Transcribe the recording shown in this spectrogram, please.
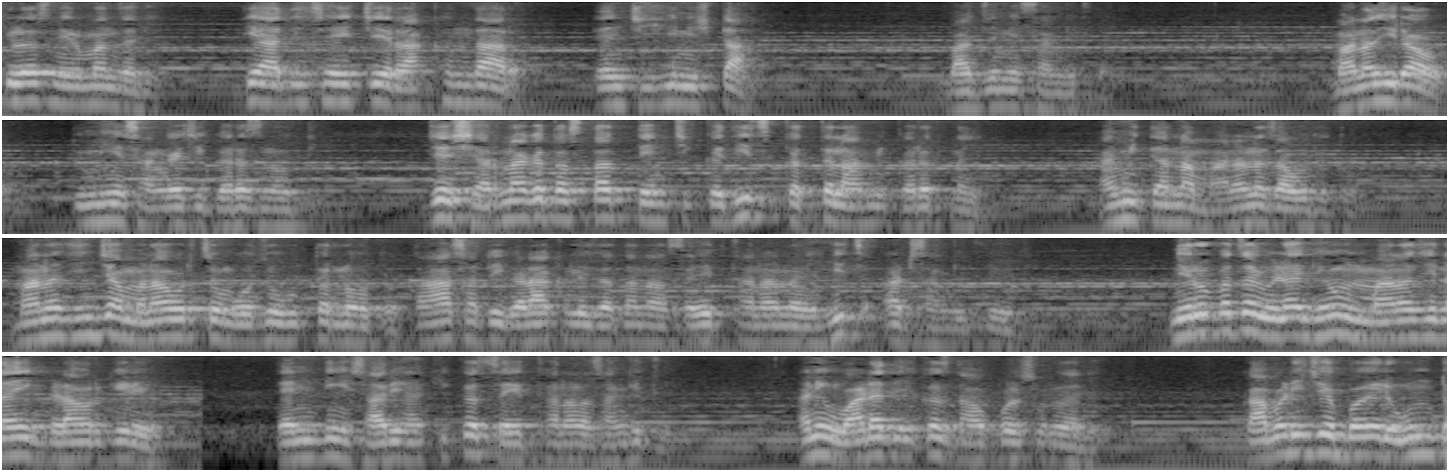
کلس نمبر آدیل شاہ رکھندارجی نے سناجی راؤ تمہیں سانگا کی گرج نتی جی شرناگت استا کدیچ قتل کرنا جاؤ دیکھو مانجی مناور اتر نت تہا گڑا جاتا سئید خان ہی اٹ سی ہوتی نوپا چڑا گے مانجی نئی گڑا گیل ساری حقیقت سئیدان سی وڈیات ایک دھاوپ سرو کابڑی بل انٹ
